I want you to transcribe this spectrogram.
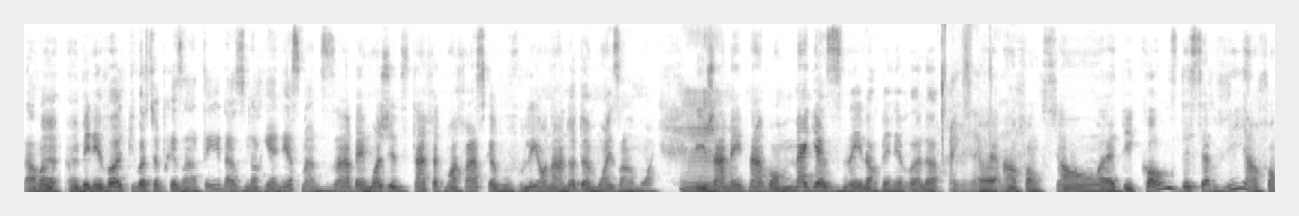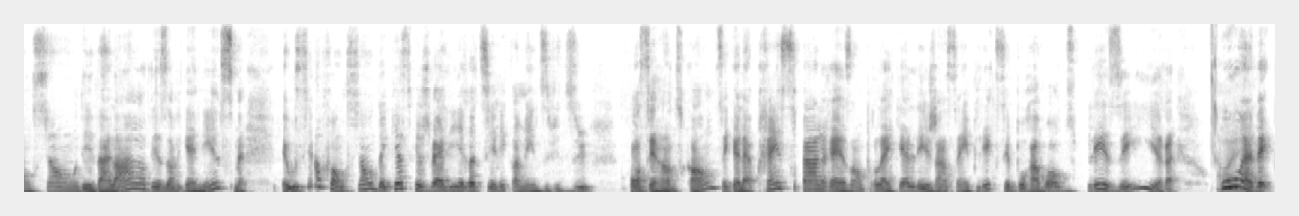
Alors, un, bénévole qui va se présenter dans un organisme en disant, ben moi, j'ai du temps, faites-moi faire ce que vous voulez, on en a de moins en moins. Les mm. gens maintenant vont magasiner leur bénévolat euh, en fonction des causes desservies, en fonction des valeurs des organismes, mais aussi en fonction de qu'est-ce que je vais aller retirer comme individu qu'on s'est rendu compte, c'est que la principale raison pour laquelle les gens s'impliquent, c'est pour avoir du plaisir ou avec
